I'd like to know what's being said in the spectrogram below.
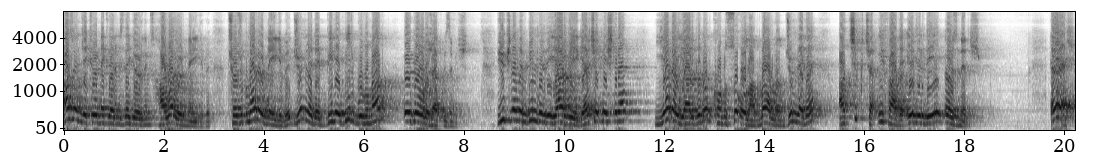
az önceki örneklerimizde gördüğümüz hava örneği gibi, çocuklar örneği gibi cümlede birebir bulunan öge olacak bizim için. Yüklemin bildirdiği yargıyı gerçekleştiren ya da yargının konusu olan varlığın cümlede açıkça ifade edildiği öznedir. Eğer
